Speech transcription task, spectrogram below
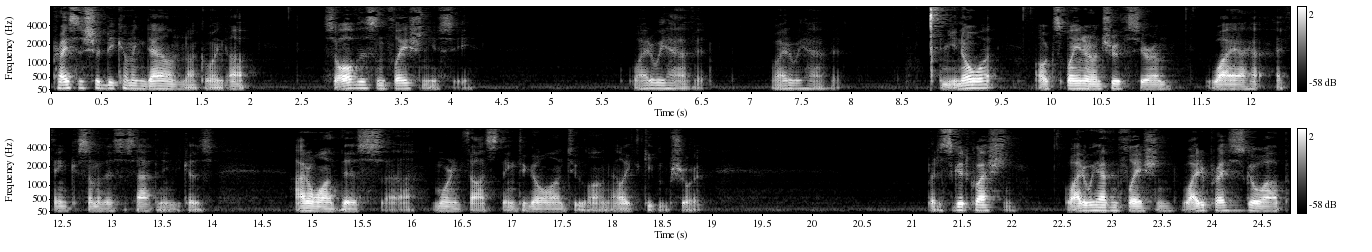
Prices should be coming down, not going up. So all this inflation you see, why do we have it? Why do we have it? And you know what? I'll explain it on Truth Serum why I, ha- I think some of this is happening because I don't want this uh, morning thoughts thing to go on too long. I like to keep them short. But it's a good question. Why do we have inflation? Why do prices go up?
